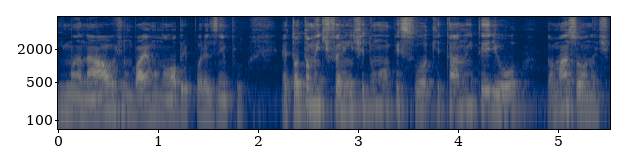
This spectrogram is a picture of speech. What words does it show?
em Manaus, num bairro nobre, por exemplo. É totalmente diferente de uma pessoa que está no interior do Amazonas.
